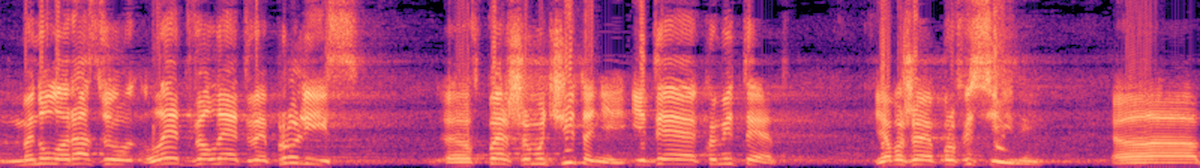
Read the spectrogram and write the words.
минулого разу ледве-ледве проліз е, в першому читанні, і де комітет, я вважаю, професійний, е,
